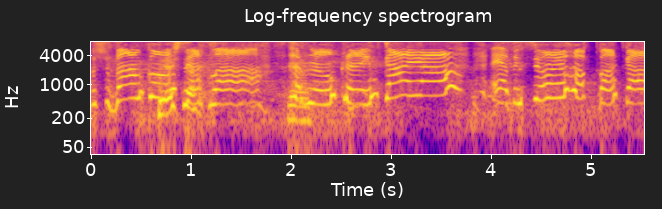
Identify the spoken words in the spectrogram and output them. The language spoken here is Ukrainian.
вишиванку Пісня? святла. Гарна українка я, я танцюю гопака.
